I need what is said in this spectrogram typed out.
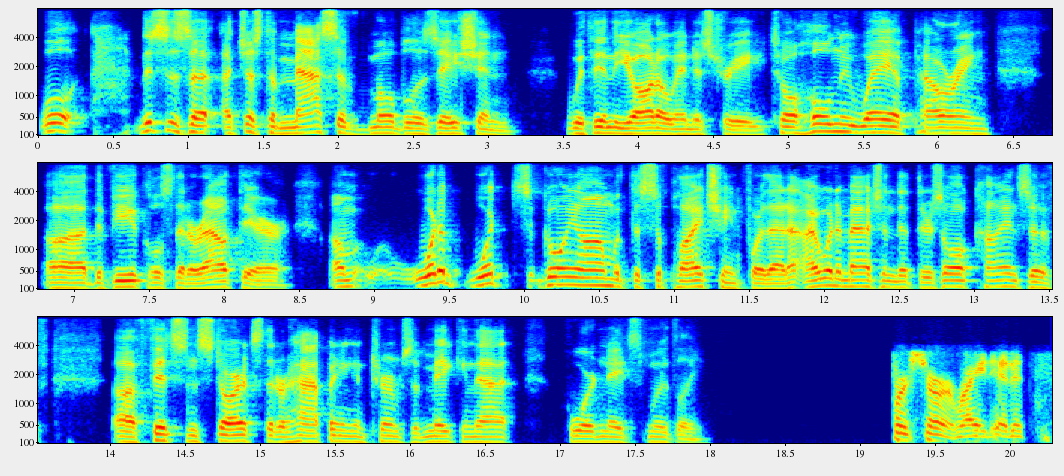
Well, this is a, a just a massive mobilization within the auto industry to a whole new way of powering uh, the vehicles that are out there. Um, what what's going on with the supply chain for that? I would imagine that there's all kinds of uh, fits and starts that are happening in terms of making that coordinate smoothly. For sure, right? And it's you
